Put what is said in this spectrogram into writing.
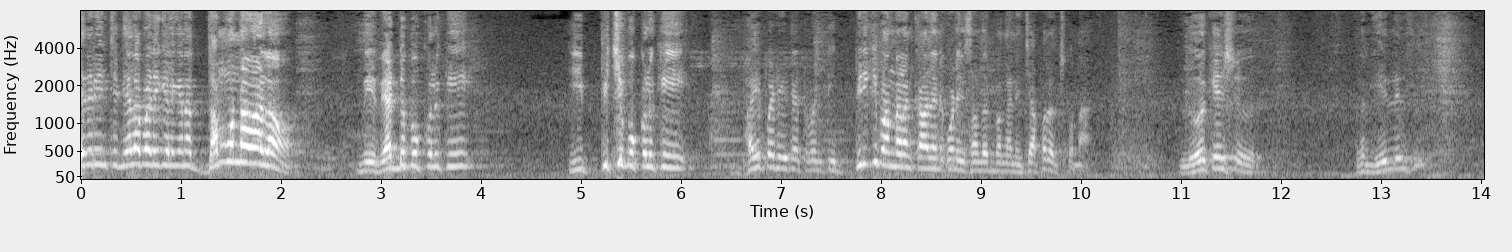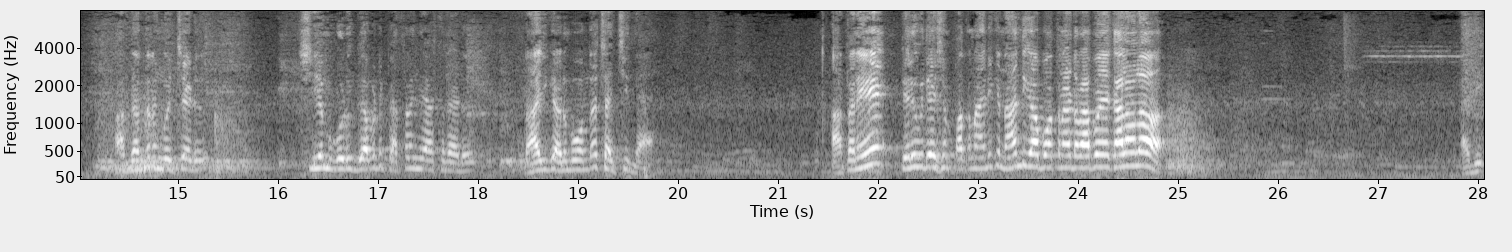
ఎదిరించి నిలబడగలిగిన దమ్మున్న వాళ్ళం. మీ రెడ్ బుక్కులకి ఈ పిచ్చి బుక్కులకి భయపడేటటువంటి పిరికి బంధనం కాదని కూడా ఈ సందర్భంగా నేను చెప్పదలుచుకున్నా. లోకేష్ అతనికి ఏం తెలుసు? అర్ధంతరంగా వచ్చాడు. సీఎం కొడుకు కాబట్టి పెత్తనం చేస్తున్నాడు. రాజకీయ అనుభవం ఉందా? చచ్చిందా? అతనే తెలుగుదేశం పతనానికి నాంది కాబోతున్నాడు రాబోయే కాలంలో. అది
